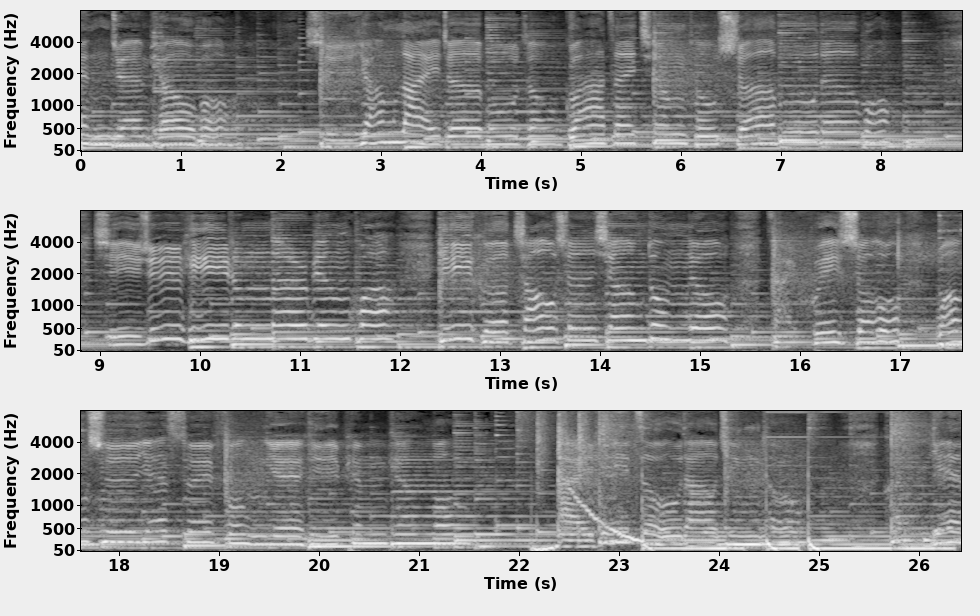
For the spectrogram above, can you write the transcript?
厌倦漂泊，夕阳来着不走，挂在墙头舍不得我。昔日一人耳边话，一河潮声向东流。再回首，往事也随风也一片片落。爱已走到尽头。恨也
